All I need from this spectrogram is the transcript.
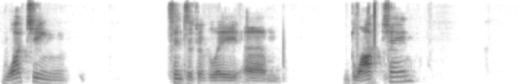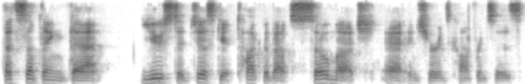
watching tentatively um, blockchain. That's something that used to just get talked about so much at insurance conferences,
